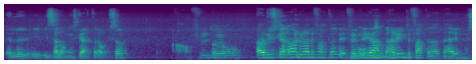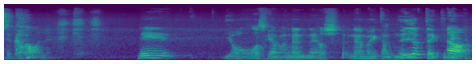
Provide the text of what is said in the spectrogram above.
eller i, i salongen skrattade också. Ja, förutom jag. Ja, du, ska, ja, du hade fattat det? För Ja. vi andra hade ju inte fattat att det här är musikal. Det är, Jag asgarvade när, när, jag, när jag märkte att ni upptäckte det. Ja,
